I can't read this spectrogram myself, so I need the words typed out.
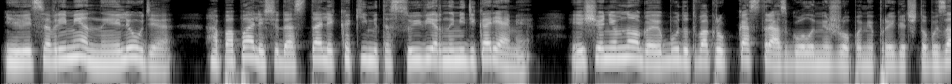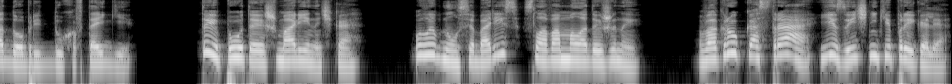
И ведь современные люди, а попали сюда, стали какими-то суеверными дикарями. Еще немного и будут вокруг костра с голыми жопами прыгать, чтобы задобрить духов тайги. «Ты путаешь, Мариночка», — улыбнулся Борис словам молодой жены. «Вокруг костра язычники прыгали».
